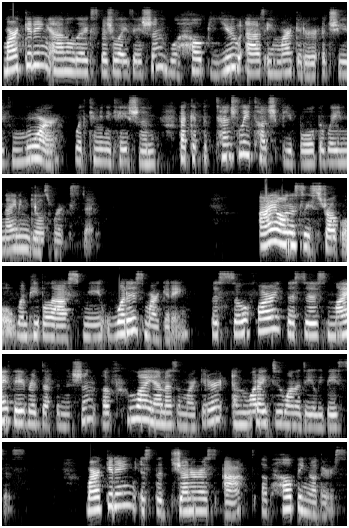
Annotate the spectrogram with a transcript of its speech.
Marketing analytics visualization will help you as a marketer achieve more with communication that could potentially touch people the way Nightingale's works did. I honestly struggle when people ask me, what is marketing? But so far, this is my favorite definition of who I am as a marketer and what I do on a daily basis. Marketing is the generous act of helping others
